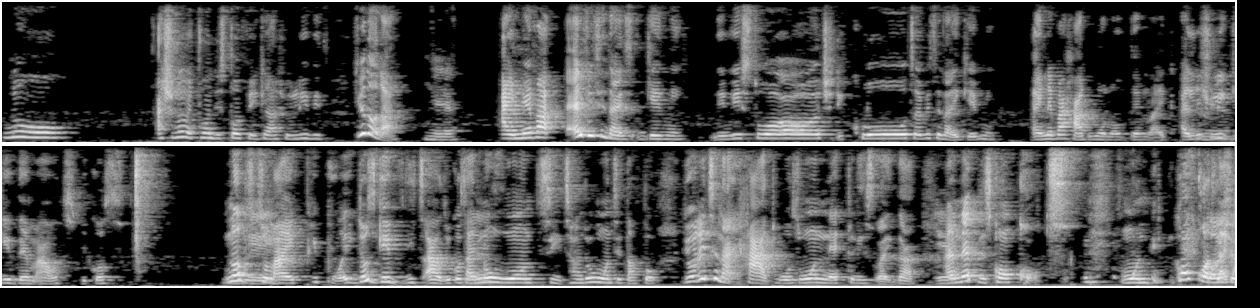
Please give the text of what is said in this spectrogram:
no, I should not return the stuff again, I should leave it. Do you know that? Yeah. I never everything that he gave me, the wristwatch, the clothes, everything that he gave me, I never had one of them. Like I literally Yeah. gave them out because not Yeah. to my people. I just gave it out because I don't want it. I don't want it at all. The only thing I had was one necklace like that. Yeah. And necklace can't cut. One can't cut like after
